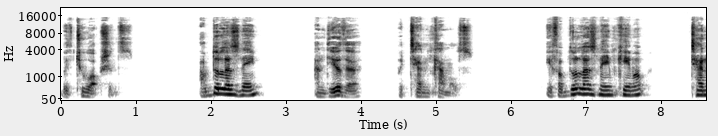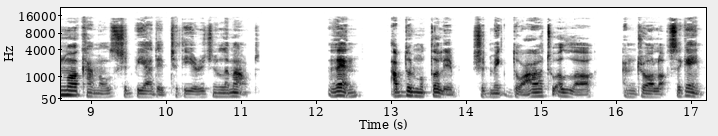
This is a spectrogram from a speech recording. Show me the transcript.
with two options Abdullah's name and the other with ten camels. If Abdullah's name came up, ten more camels should be added to the original amount. Then Abdul Muttalib should make dua to Allah and draw lots again.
